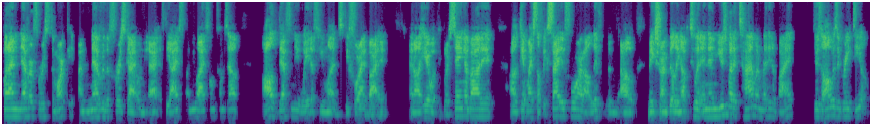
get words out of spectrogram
But I'm never first to market. I'm never the first guy. When the if the iPhone, a new iPhone comes out, I'll definitely wait a few months before I buy it, and I'll hear what people are saying about it. I'll get myself excited for it. I'll live. I'll make sure I'm building up to it, and then usually by the time I'm ready to buy it, there's always a great deal.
